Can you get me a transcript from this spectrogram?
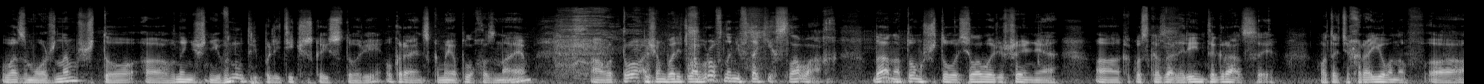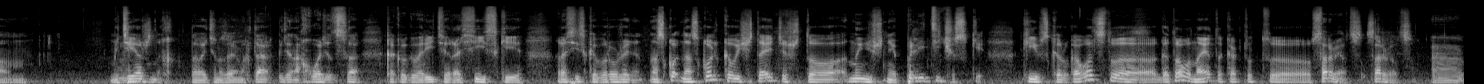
возможным, что а, в нынешней внутриполитической истории, украинской, мы ее плохо знаем, а вот то, о чем говорит Лавров, но не в таких словах, да, на том, что силовое решение, а, как вы сказали, реинтеграции вот этих районов мятежных, давайте назовем их так, где находятся, как вы говорите, российские, российское вооружение. Насколько, насколько вы считаете, что нынешнее политически киевское руководство готово на это как тут э, сорвется? сорвется? А,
